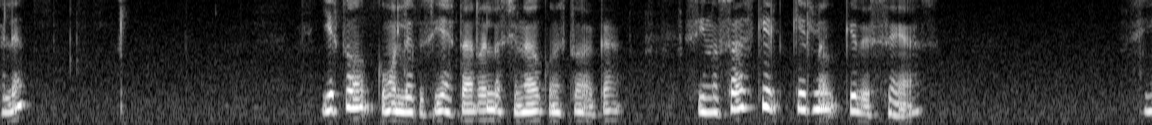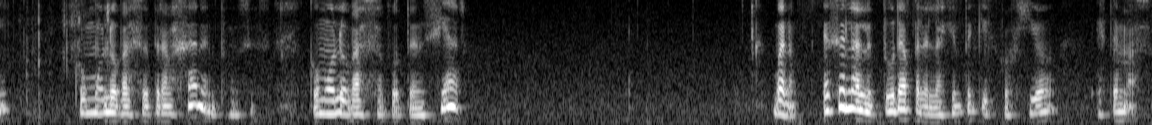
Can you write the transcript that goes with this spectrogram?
¿Vale? Y esto, como les decía, está relacionado con esto de acá. Si no sabes qué, qué es lo que deseas, ¿sí? ¿Cómo lo vas a trabajar entonces? ¿Cómo lo vas a potenciar? Bueno, esa es la lectura para la gente que escogió este mazo.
